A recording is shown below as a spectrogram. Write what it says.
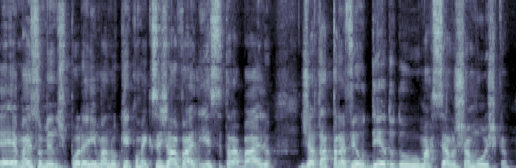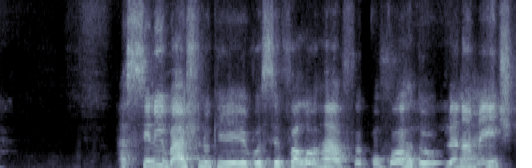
É, é mais ou menos por aí, Manu. Que, como é que você já avalia esse trabalho? Já dá para ver o dedo do Marcelo Chamusca? Assina embaixo no que você falou, Rafa, concordo plenamente.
